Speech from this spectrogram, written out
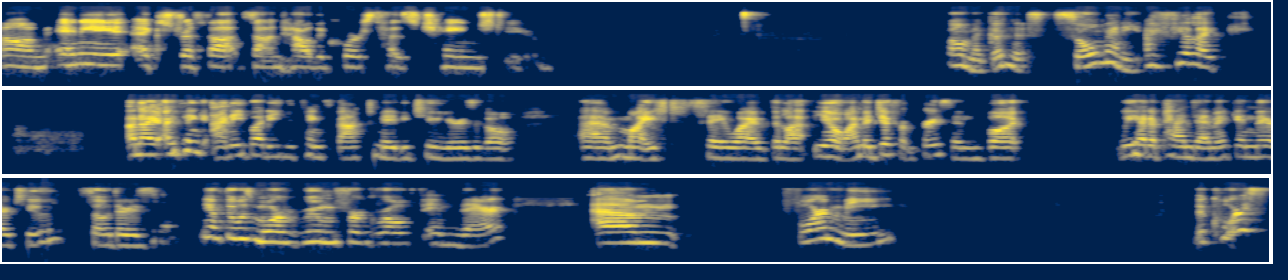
Um, any extra thoughts on how the course has changed you? Oh my goodness, so many. I feel like, and I, I think anybody who thinks back to maybe two years ago um, might say, wow, the la- you know, I'm a different person, but we had a pandemic in there too. So there's, you know, there was more room for growth in there. Um, for me, the course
